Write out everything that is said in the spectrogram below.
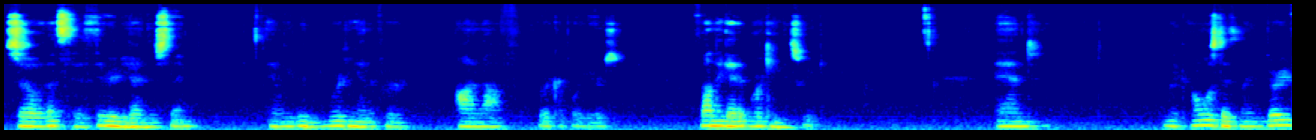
So that's the theory behind this thing. And we've been working on it for on and off for a couple of years. Finally got it working this week. And like almost as my very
